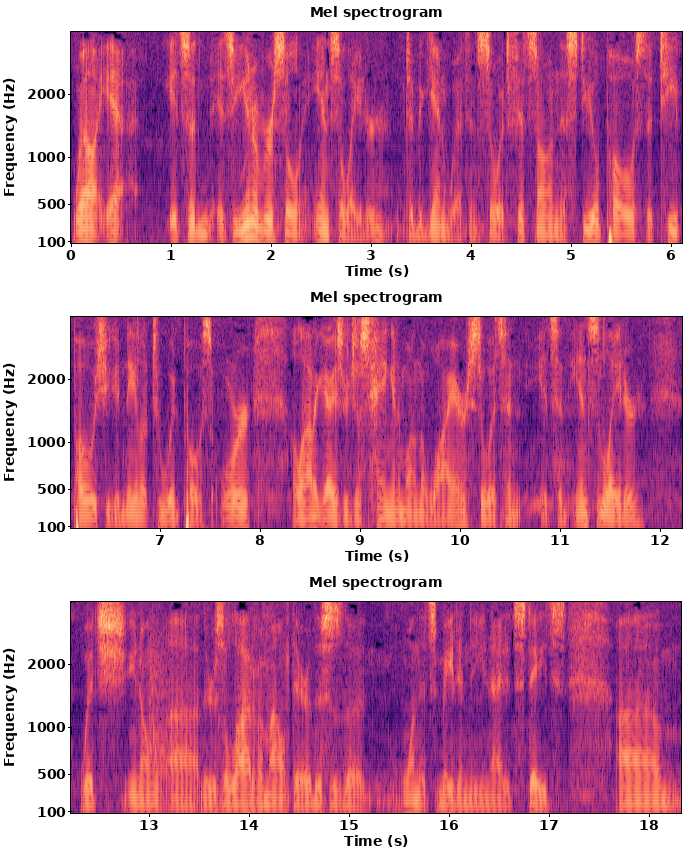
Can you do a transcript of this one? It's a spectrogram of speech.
Well, yeah, it's a it's a universal insulator to begin with, and so it fits on the steel post, the T post. You can nail it to wood posts, or a lot of guys are just hanging them on the wire. So it's an it's an insulator, which you know uh, there's a lot of them out there. This is the one that's made in the United States, um,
